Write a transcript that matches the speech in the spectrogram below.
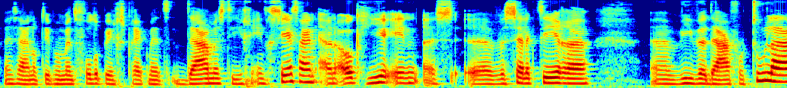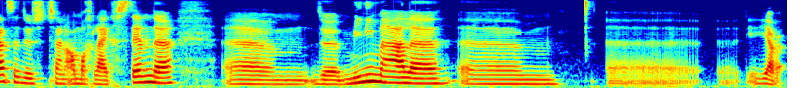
We zijn op dit moment volop in gesprek met dames die geïnteresseerd zijn. En ook hierin, we selecteren wie we daarvoor toelaten. Dus het zijn allemaal gelijkgestemden. Um, de minimale um, ja,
